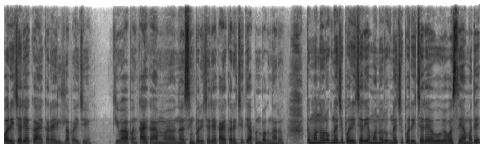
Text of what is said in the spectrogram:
परिचर्या काय करायला पाहिजे? किंवा आपण काय काय म- नर्सिंग परिचर्या काय करायची ते आपण बघणार आहोत. तर मनोरुग्णाची परिचर्या मनोरुग्णाची परिचर्या व व्यवस्था यामध्ये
